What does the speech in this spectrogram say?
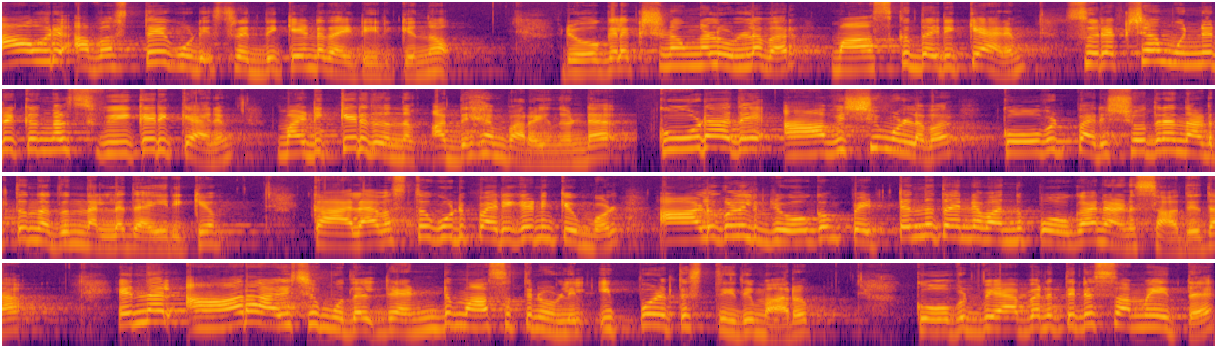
ആ ഒരു അവസ്ഥയെ കൂടി ശ്രദ്ധിക്കേണ്ടതായിട്ടിരിക്കുന്നു. രോഗലക്ഷണങ്ങൾ ഉള്ളവർ മാസ്ക് ധരിക്കാനും സുരക്ഷാ മുന്നൊരുക്കങ്ങൾ സ്വീകരിക്കാനും മടിക്കരുതെന്നും അദ്ദേഹം പറയുന്നുണ്ട്. കൂടാതെ ആവശ്യമുള്ളവർ കോവിഡ് പരിശോധന നടത്തുന്നതും നല്ലതായിരിക്കും. കാലാവസ്ഥ കൂടി പരിഗണിക്കുമ്പോൾ ആളുകളിൽ രോഗം പെട്ടെന്ന് തന്നെ വന്നു പോകാനാണ് സാധ്യത. എന്നാൽ ആറാഴ്ച മുതൽ രണ്ട് മാസത്തിനുള്ളിൽ ഇപ്പോഴത്തെ സ്ഥിതി മാറും. കോവിഡ് വ്യാപനത്തിന്റെ സമയത്ത്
